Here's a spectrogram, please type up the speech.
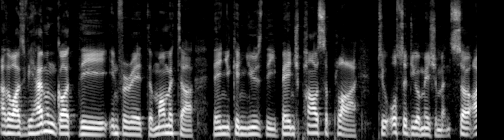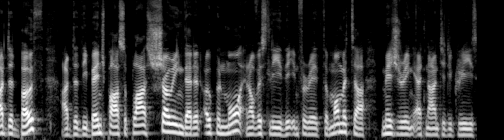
Otherwise, if you haven't got the infrared thermometer, then you can use the bench power supply to also do your measurements. So I did both. I did the bench power supply showing that it opened more, and obviously the infrared thermometer measuring at 90 degrees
